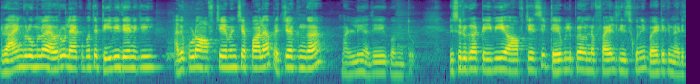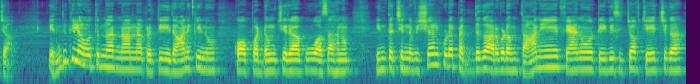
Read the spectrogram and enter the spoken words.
డ్రాయింగ్ రూమ్లో ఎవరూ లేకపోతే టీవీ దేనికి? అది కూడా ఆఫ్ చేయమని చెప్పాలా ప్రత్యేకంగా? మళ్ళీ అదే గొంతు. విసురుగా టీవీ ఆఫ్ చేసి టేబుల్పై ఉన్న ఫైల్ తీసుకుని బయటికి నడిచా. ఎందుకు ఇలా అవుతున్నారు నాన్న? ప్రతి దానికిను కోప్పడ్డం చిరాకు అసహనం. ఇంత చిన్న విషయాలు కూడా పెద్దగా అరవడం తానే ఫ్యాను టీవీ స్విచ్ ఆఫ్ చేయొచ్చుగా.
